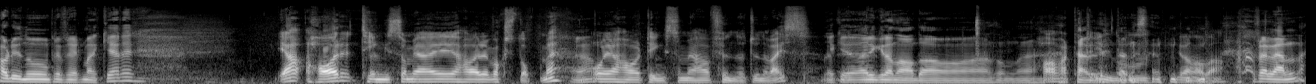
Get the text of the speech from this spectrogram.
Har du noe preferert merke, eller? Jeg har ting som jeg har vokst opp med, Ja. og jeg har ting som jeg har funnet underveis. Det er, ikke, er det Granada og sånne Har vært tau- innom Granada. Fra landet?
